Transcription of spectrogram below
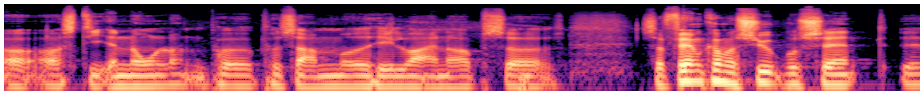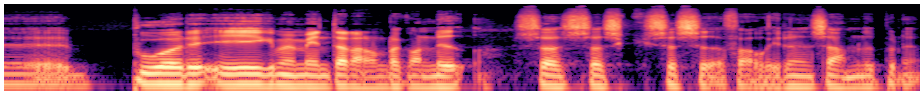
og, og stiger nogenlunde på, på samme måde hele vejen op. Så, så 5,7 procent øh, burde ikke, medmindre der er nogen, der går ned, så, så, så sidder favoritterne samlet på den.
